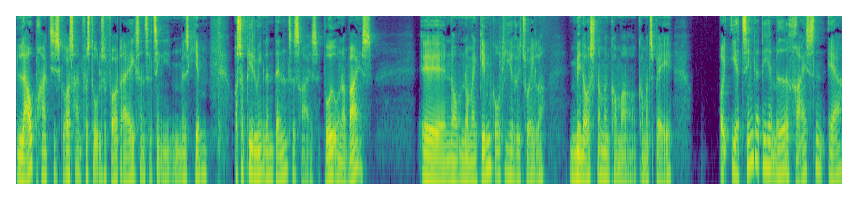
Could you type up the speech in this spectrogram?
lavpraktisk også har en forståelse for, at der er ikke sådan en ting, man skal igennem. Og så bliver det jo en eller anden dannelsesrejse, både undervejs, øh, når, når man gennemgår de her ritualer, men også når man kommer, kommer tilbage. Og jeg tænker, det her med, at rejsen er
